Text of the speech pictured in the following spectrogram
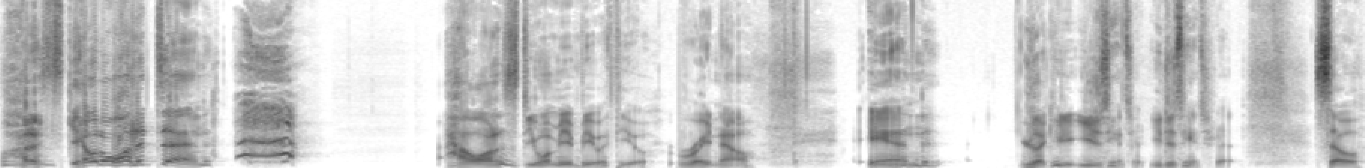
on a scale of one to 10, how honest do you want me to be with you right now? And you're like, you, you just answered. You just answered it. So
